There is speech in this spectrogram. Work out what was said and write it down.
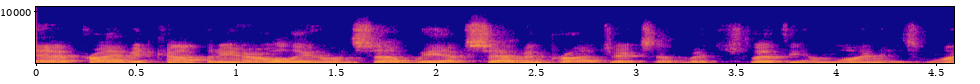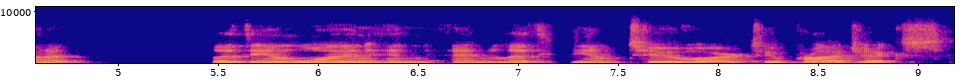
uh, private company, our wholly owned sub, we have seven projects, of which Lithium One is one of them. Lithium One and, and Lithium Two are two projects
